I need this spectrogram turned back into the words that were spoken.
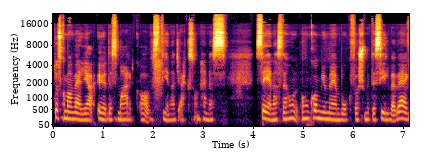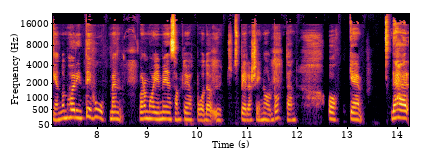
då ska man välja Ödesmark av Stina Jackson, hennes senaste. Hon, hon kom ju med en bok först som heter Silvervägen. De hör inte ihop, men vad de har gemensamt är att båda utspelar sig i Norrbotten. Och eh, det här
